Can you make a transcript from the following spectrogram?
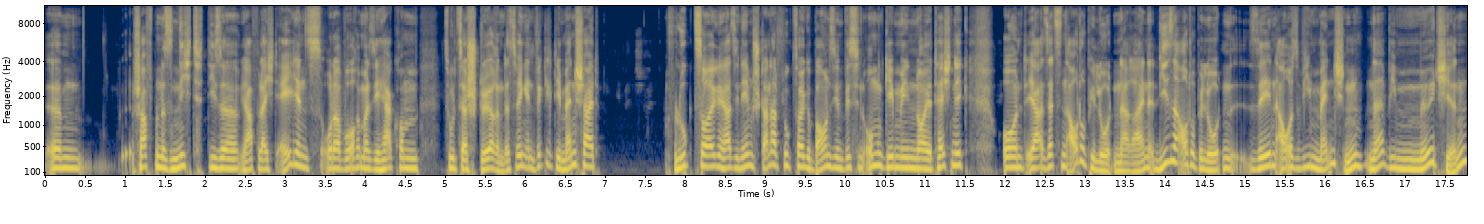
ähm, schafft man es nicht, diese, ja, vielleicht Aliens oder wo auch immer sie herkommen, zu zerstören. Deswegen entwickelt die Menschheit Flugzeuge, ja, sie nehmen Standardflugzeuge, bauen sie ein bisschen um, geben ihnen neue Technik und ja, setzen Autopiloten da rein. Diese Autopiloten sehen aus wie Menschen, ne, wie Mödchen.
